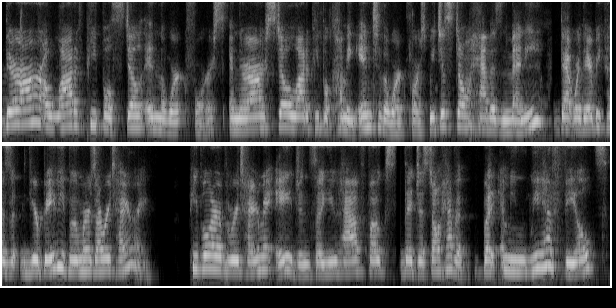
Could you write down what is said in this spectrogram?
there are a lot of people still in the workforce, and there are still a lot of people coming into the workforce. We just don't have as many that were there because your baby boomers are retiring. People are of retirement age. And so you have folks that just don't have it. But I mean, we have fields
